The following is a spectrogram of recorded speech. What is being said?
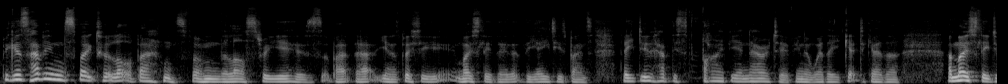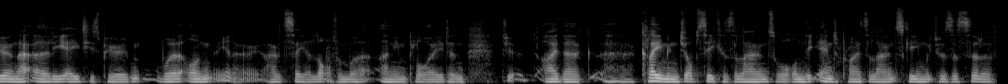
Because having spoke to a lot of bands from the last three years about that, you know, especially mostly the the eighties bands, they do have this five year narrative, you know, where they get together, and mostly during that early eighties period were on, you know, I would say a lot of them were unemployed and either uh, claiming job seekers allowance or on the enterprise allowance scheme, which was a sort of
